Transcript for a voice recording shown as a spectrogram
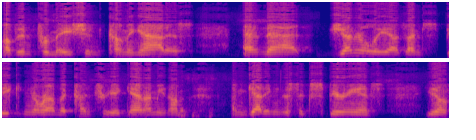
of information coming at us, and that generally, as I'm speaking around the country again, I mean, I'm I'm getting this experience, you know,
